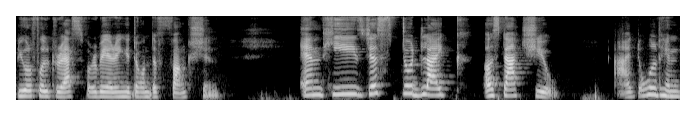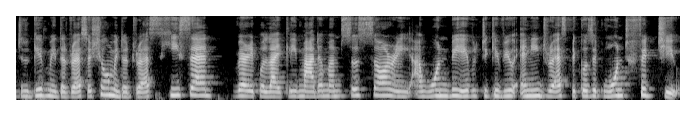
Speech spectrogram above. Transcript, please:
beautiful dress for wearing it on the function. And he just stood like a statue. I told him to give me the dress or show me the dress. He said, very politely, Madam, I'm so sorry. I won't be able to give you any dress because it won't fit you.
